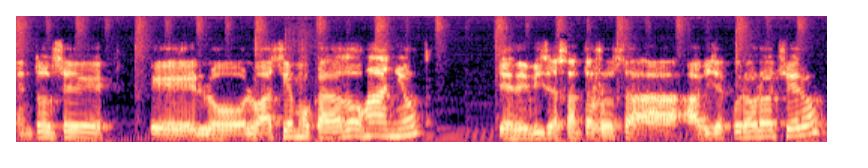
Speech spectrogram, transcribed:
Entonces eh, lo, hacíamos cada dos años, desde Villa Santa Rosa a, Villa Cura Brochero,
